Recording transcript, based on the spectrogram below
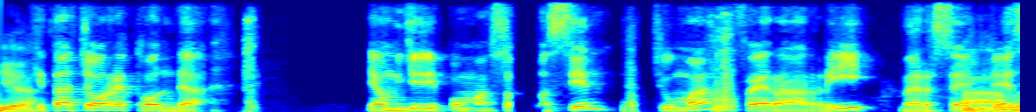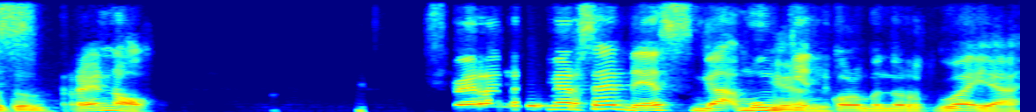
yeah. kita coret Honda. Yang menjadi pemasok mesin cuma Ferrari, Mercedes, ah, Renault. Ferrari Mercedes nggak mungkin yeah. kalau menurut gua ya.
